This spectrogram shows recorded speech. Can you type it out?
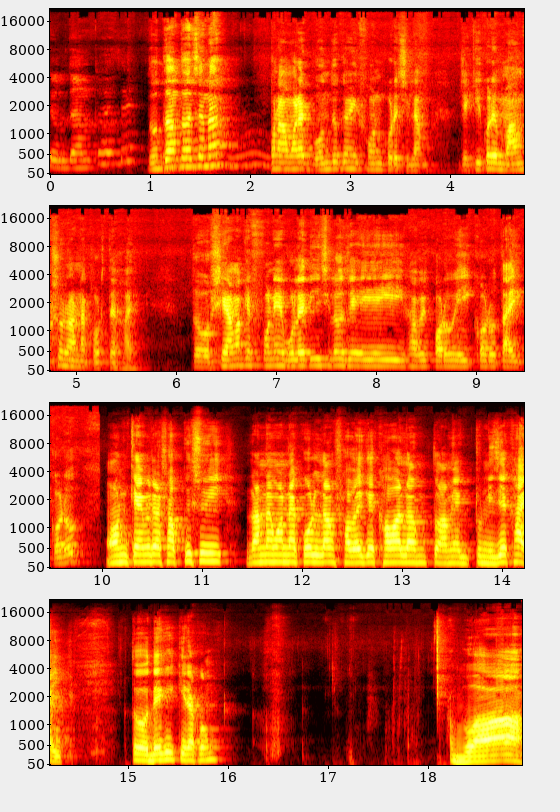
দুর্দান্ত হয়েছে। দুর্দান্ত হয়েছে না? তখন আমার এক বন্ধুকে আমি ফোন করেছিলাম যে কি করে মাংস রান্না করতে হয়। তো সে আমাকে ফোনে বলে দিয়েছিল যে এইভাবে করো এই করো তাই করো। অন ক্যামেরা সব কিছুই রান্না বান্না করলাম সবাইকে খাওয়ালাম তো আমি একটু নিজে খাই। তো দেখি কীরকম বাহ!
